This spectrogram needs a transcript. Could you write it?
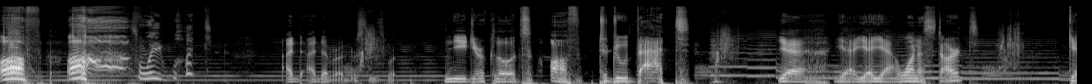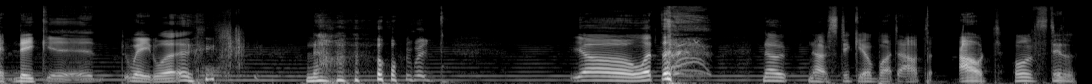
Off. Off. Wait, what? I, I never understood this word. Need your clothes off to do that. Yeah, yeah, yeah, yeah. Wanna start? Get naked. Wait, what? no. oh my. Yo, what the? No, no, stick your butt out. Out. Hold still.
